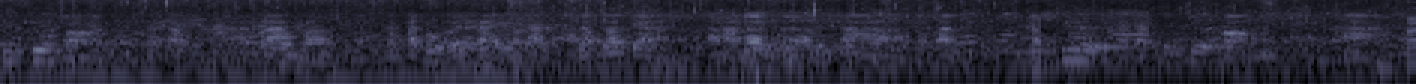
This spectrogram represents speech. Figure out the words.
ขึ้นชื่อของนะครับอ่าบ้านนะครับผู้บริไทยแล้วก็จะอ่าเป็นสินค้านะครับขึ้นชื่อนะครับขึ้นชื่อของอ่าใช่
